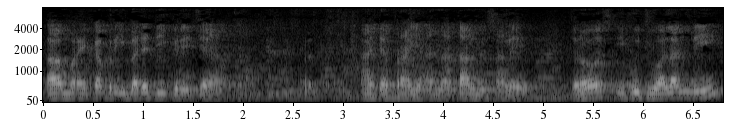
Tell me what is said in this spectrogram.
uh, mereka beribadah di gereja ada perayaan Natal misalnya. Terus ibu jualan di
